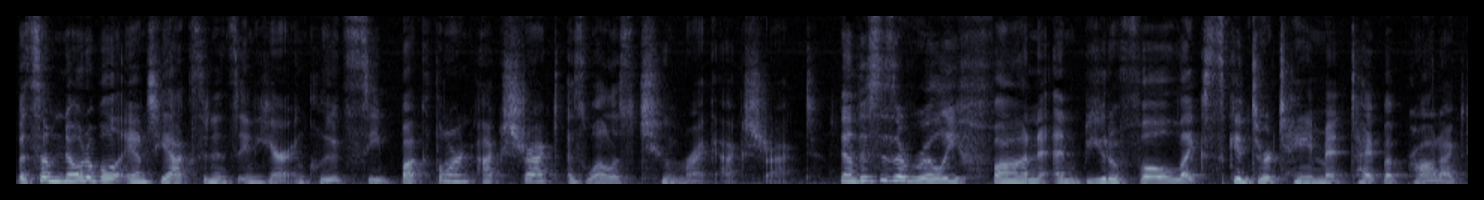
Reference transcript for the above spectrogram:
but some notable notable antioxidants in here include sea buckthorn extract as well as turmeric extract. Now this is a really fun and beautiful like skintertainment type of product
